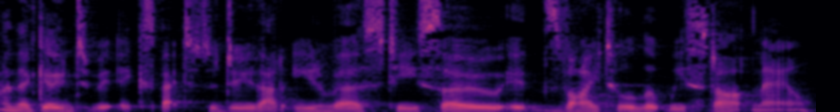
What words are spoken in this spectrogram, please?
And they're going to be expected to do that at university, so it's vital that we start now.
